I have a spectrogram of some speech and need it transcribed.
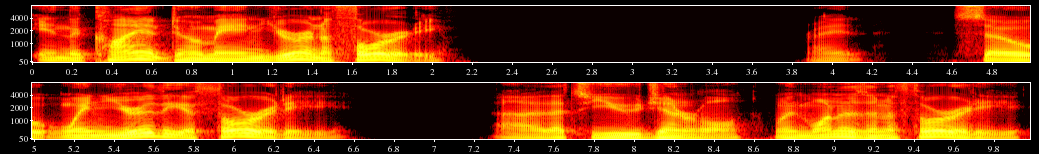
in the client domain, you're an authority, right? So when you're the authority, uh, that's you, general. When one is an authority,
